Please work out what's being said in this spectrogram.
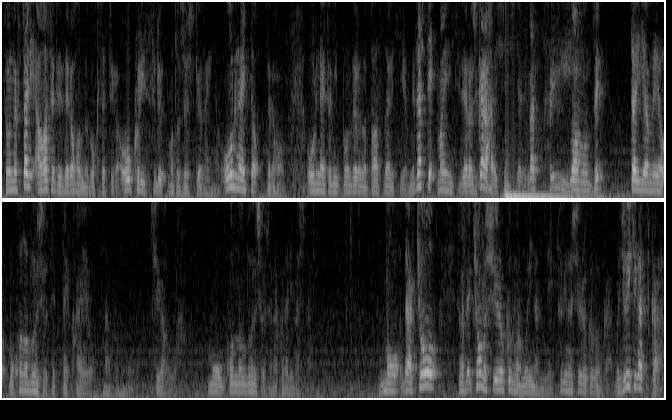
そんな2人合わせてゼロ本の僕たちがお送りする元女子兄弟のオールナイトゼロ本。オールナイト日本ゼロのパーソナリティを目指して毎日ゼロ時から配信しております、はい。うわもう絶対やめよう。もうこの文章絶対変えよう。なんかもう違うわもうこの文章じゃなくなりましたもうだから今日すいません今日の収録分は無理なんで次の収録分から、まあ、11月から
